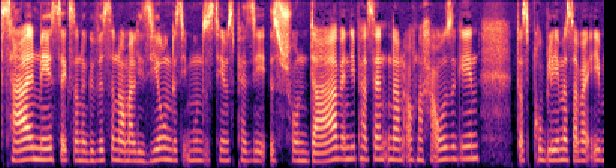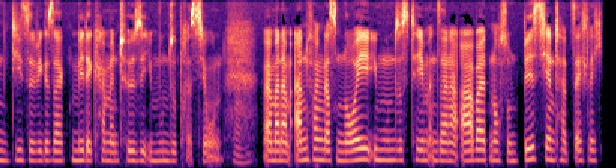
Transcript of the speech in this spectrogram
zahlenmäßig so eine gewisse Normalisierung des Immunsystems per se ist schon da, wenn die Patienten dann auch nach Hause gehen. Das Problem ist aber eben diese, wie gesagt, medikamentöse Immunsuppression, mhm. weil man am Anfang das neue Immunsystem in seiner Arbeit noch so ein bisschen tatsächlich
